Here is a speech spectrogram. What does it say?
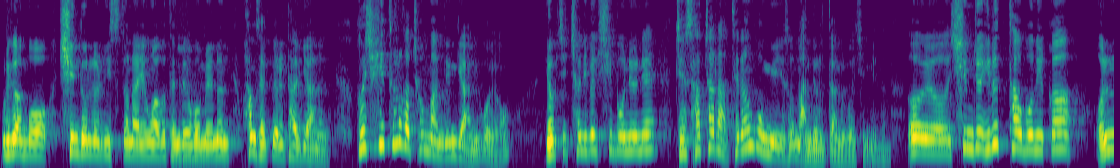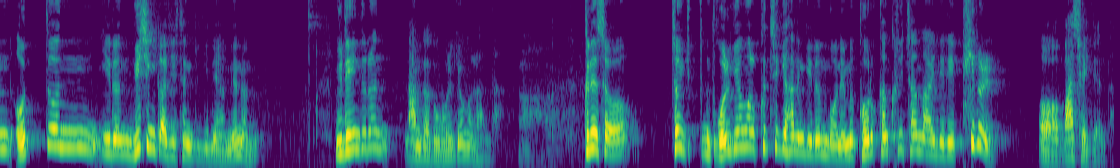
우리가 뭐 신들러 리스트나 영화 같은 데 보면은 황색 뼈를 달게 하는 그것이 히틀러가 처음 만든 게 아니고요. 역시 1215년에 제4차 라테란 공회에서 만들었다는 것입니다. 어, 어, 심지어 이렇다 보니까 얼- 어떤 이런 미신까지 생기냐면은 유대인들은 남자도 월경을 한다. 그래서 저 월경을 그치게 하는 길은 뭐냐면 거룩한 크리스찬 아이들이 피를 어, 마셔야 된다.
